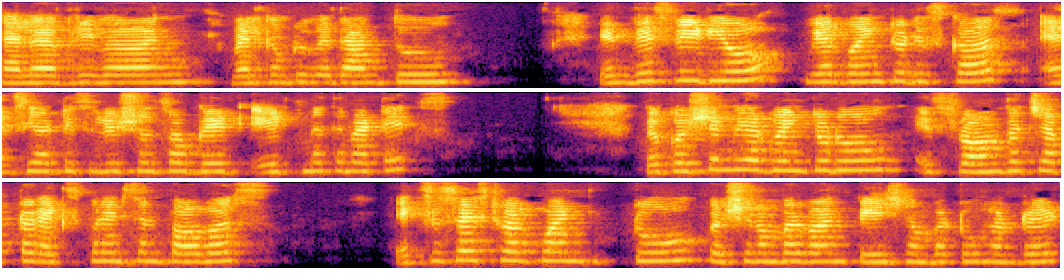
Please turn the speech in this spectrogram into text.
Hello everyone, welcome to Vedantu. In this video, we are going to discuss NCERT solutions of grade 8 mathematics. The question we are going to do is from the chapter exponents and powers. Exercise 12.2, question number 1, page number 200.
